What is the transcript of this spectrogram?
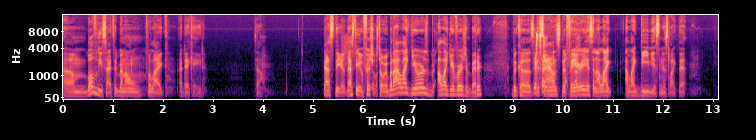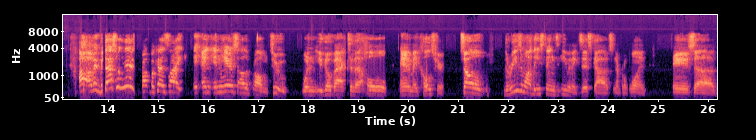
Um, both of these sites have been on for like a decade. So that's the that's the official story. But I like yours. I like your version better because it sounds nefarious, and I like I like deviousness like that. Oh, I mean, but that's what it is, bro, because like, and and here's the other problem too. When you go back to that whole anime culture, so the reason why these things even exist, guys, number one, is uh,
